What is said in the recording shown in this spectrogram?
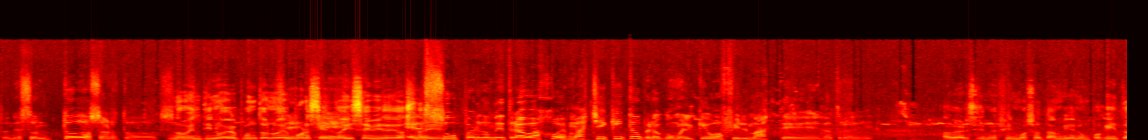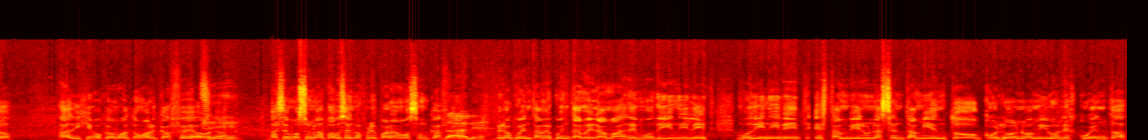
donde son todos ortodoxos. 99.9%, Sí, eh, hice videos el ahí. súper donde trabajo es más chiquito, pero como el que vos filmaste el otro día. A ver si me filmo yo también un poquito. Ah, dijimos que vamos a tomar café ahora. Sí. Hacemos una pausa y nos preparamos un café. Dale. Pero cuéntame, cuéntame nada más de Modin Ilit. Modin Ilit es también un asentamiento colono, amigos, les cuento,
